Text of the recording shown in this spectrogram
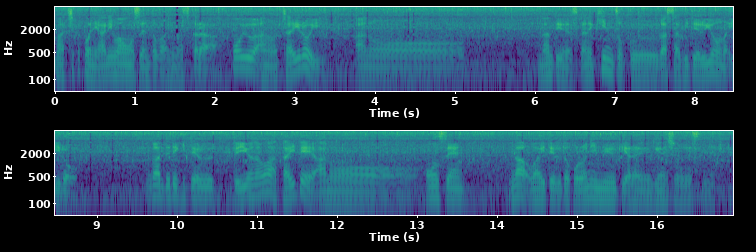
まあ、近くに有馬温泉とかありますから、こういうあの茶色い、あのー、なんていうんですかね、金属が錆びてるような色が出てきてるっていうのは、大抵、あのー、温泉が湧いてるところに見受けられる現象ですね。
